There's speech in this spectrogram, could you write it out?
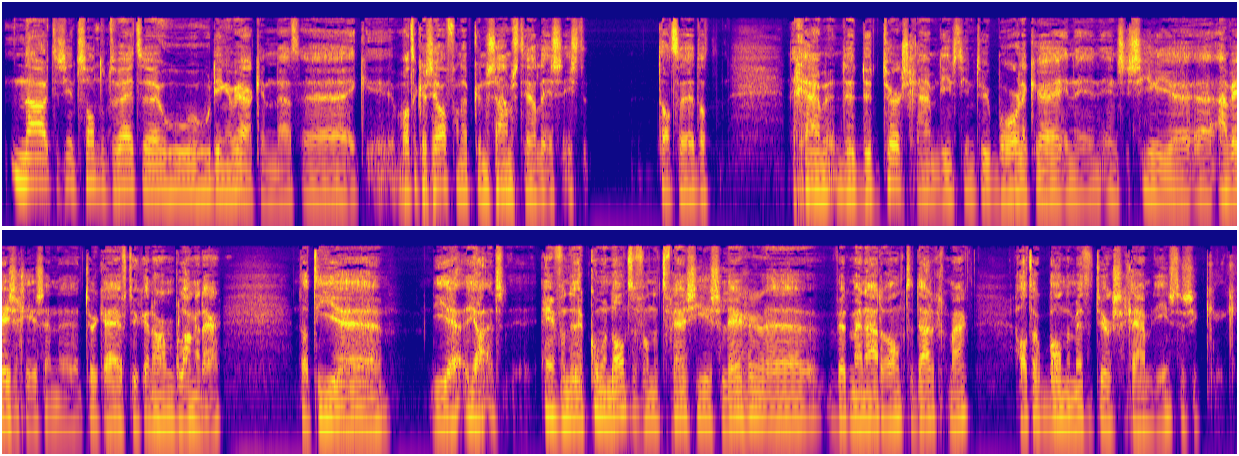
Nou, het is interessant om te weten hoe, hoe dingen werken inderdaad. ik, wat ik er zelf van heb kunnen samenstellen is... is dat, uh, dat de, geheime, de, de Turkse geheime dienst die natuurlijk behoorlijk uh, in, in, in, Syrië uh, aanwezig is... en Turkije heeft natuurlijk enorm belangen daar... dat die, die ja, het, een van de commandanten van het Vrij Syrische leger... werd mij naderhand duidelijk gemaakt... had ook banden met de Turkse geheime dienst. Dus ik, ik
